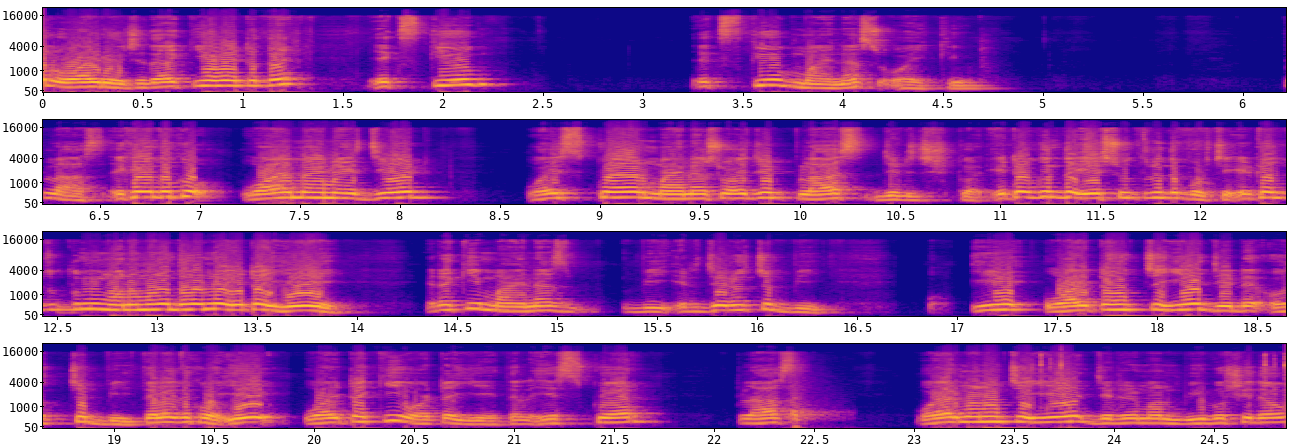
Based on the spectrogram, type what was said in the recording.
আর ওয়াই রয়েছে। তাহলে কি হবে এটাতে? X cube x cube minus y cube. Plus. এখানে দেখো y minus z y square minus y z plus z square এটা কিন্তু এই সূত্রতে পড়ছে। এটা তুমি মনে মনে ধরে এটা এ এটা কি মাইনাস বি এর জেড হচ্ছে বি এ ওয়াইটা হচ্ছে এ জেড হচ্ছে বি তাহলে দেখো, এ ওয়াইটা কি? ওয়াইটা এ তাহলে এ স্কোয়ার প্লাস ওয়াইয়ের মান হচ্ছে এ জেডের মান বি বসিয়ে দাও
